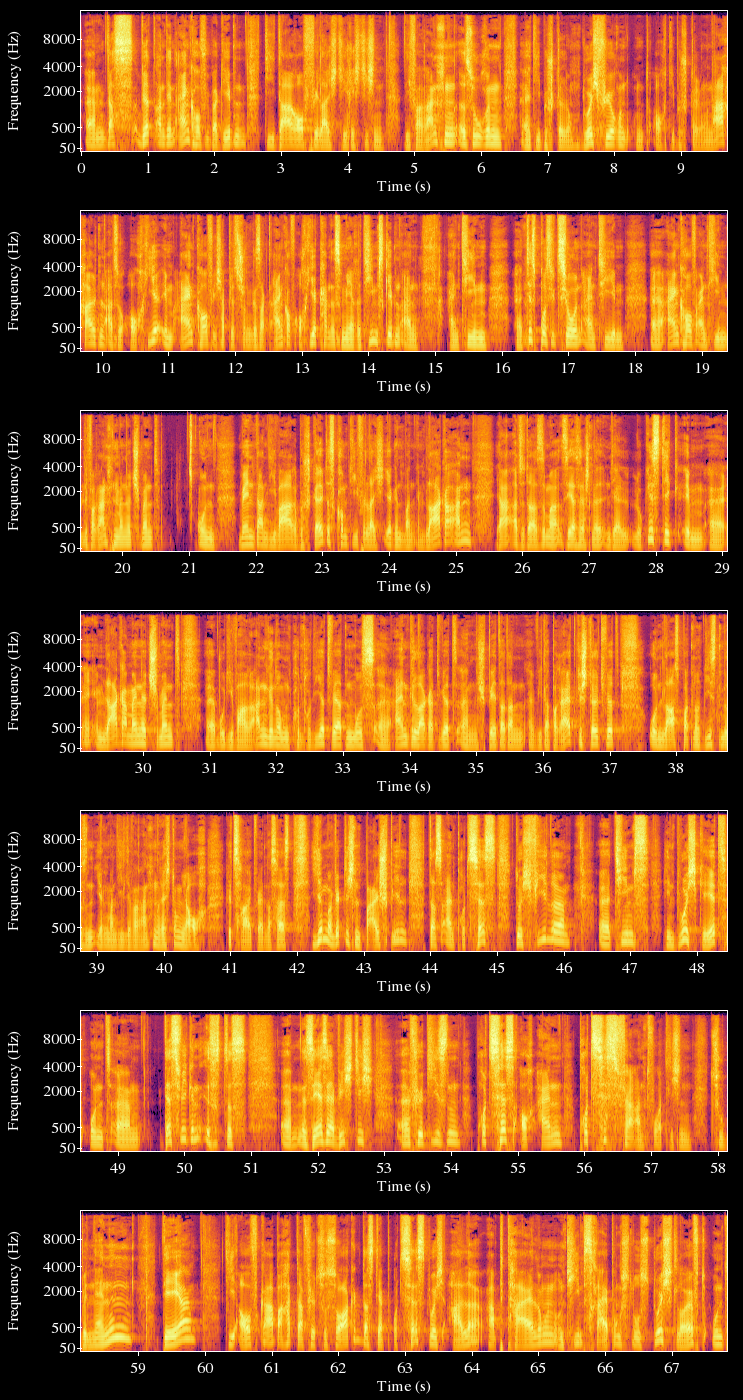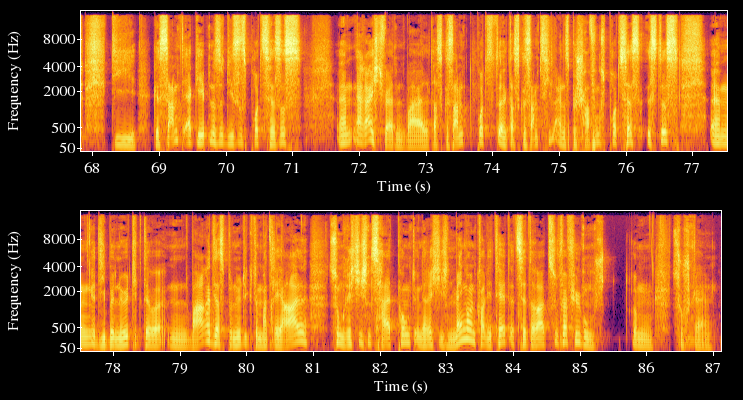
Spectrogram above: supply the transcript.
Ähm, das wird an den Einkauf übergeben, die darauf vielleicht die richtigen Lieferanten äh, suchen äh, die Bestellung durchführen und auch die Bestellung nachhalten. Also auch hier im Einkauf, ich habe jetzt schon gesagt Einkauf, auch hier kann es mehrere Teams geben. Ein, ein Team äh, Disposition, ein Team äh, Einkauf, ein Team Lieferantenmanagement. Und wenn dann die Ware bestellt ist, kommt die vielleicht irgendwann im Lager an. Ja, also da sind wir sehr, sehr schnell in der Logistik, im, äh, im Lagermanagement, äh, wo die Ware angenommen, kontrolliert werden muss, äh, eingelagert wird, äh, später dann äh, wieder bereitgestellt wird. Und last but not least müssen irgendwann die Lieferantenrechnungen ja auch gezahlt werden. Das heißt, hier mal wirklich ein Beispiel, dass ein Prozess durch viele äh, Teams hindurchgeht und ähm, Deswegen ist es ähm, sehr, sehr wichtig, äh, für diesen Prozess auch einen Prozessverantwortlichen zu benennen, der die Aufgabe hat, dafür zu sorgen, dass der Prozess durch alle Abteilungen und Teams reibungslos durchläuft und die Gesamtergebnisse dieses Prozesses ähm, erreicht werden, weil das, Gesamtproz äh, das Gesamtziel eines Beschaffungsprozesses ist es, ähm, die benötigte äh, Ware, das benötigte Material zum richtigen Zeitpunkt in der richtigen Menge und Qualität etc. zur Verfügung ähm, zu stellen.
